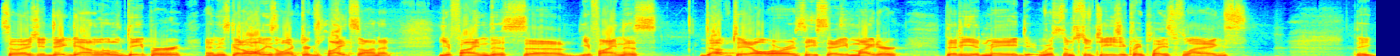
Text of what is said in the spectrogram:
So as you dig down a little deeper, and it's got all these electric lights on it, you find this. Uh, you find this dovetail, or as he say, miter, that he had made with some strategically placed flags. They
